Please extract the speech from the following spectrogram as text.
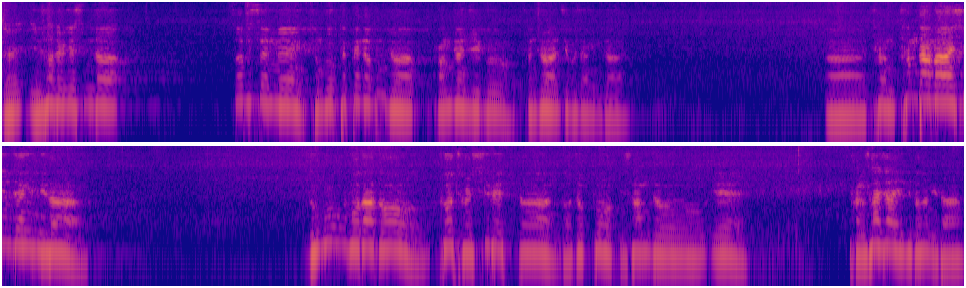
네, 인사드리겠습니다. 서비스연맹 전국택배노동조합 광주지부 전조환 지부장입니다. 아, 참 참담한 심정입니다. 누구보다도 더 절실했던 2, 3조의 당사자이기도 합니다.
